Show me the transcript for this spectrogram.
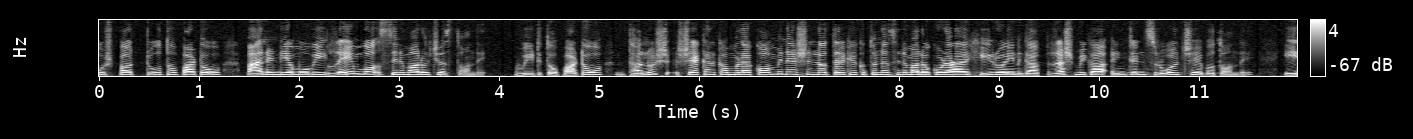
పుష్ప టూతో పాటు పాన్ ఇండియా మూవీ రెయిన్బో సినిమాలు చేస్తోంది. వీటితో పాటు ధనుష్ శేఖర్ కమ్ముల కాంబినేషన్లో తెరకెక్కుతున్న సినిమాలో కూడా హీరోయిన్గా రష్మిక ఇంటెన్స్ రోల్ చేయబోతోంది. ఈ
